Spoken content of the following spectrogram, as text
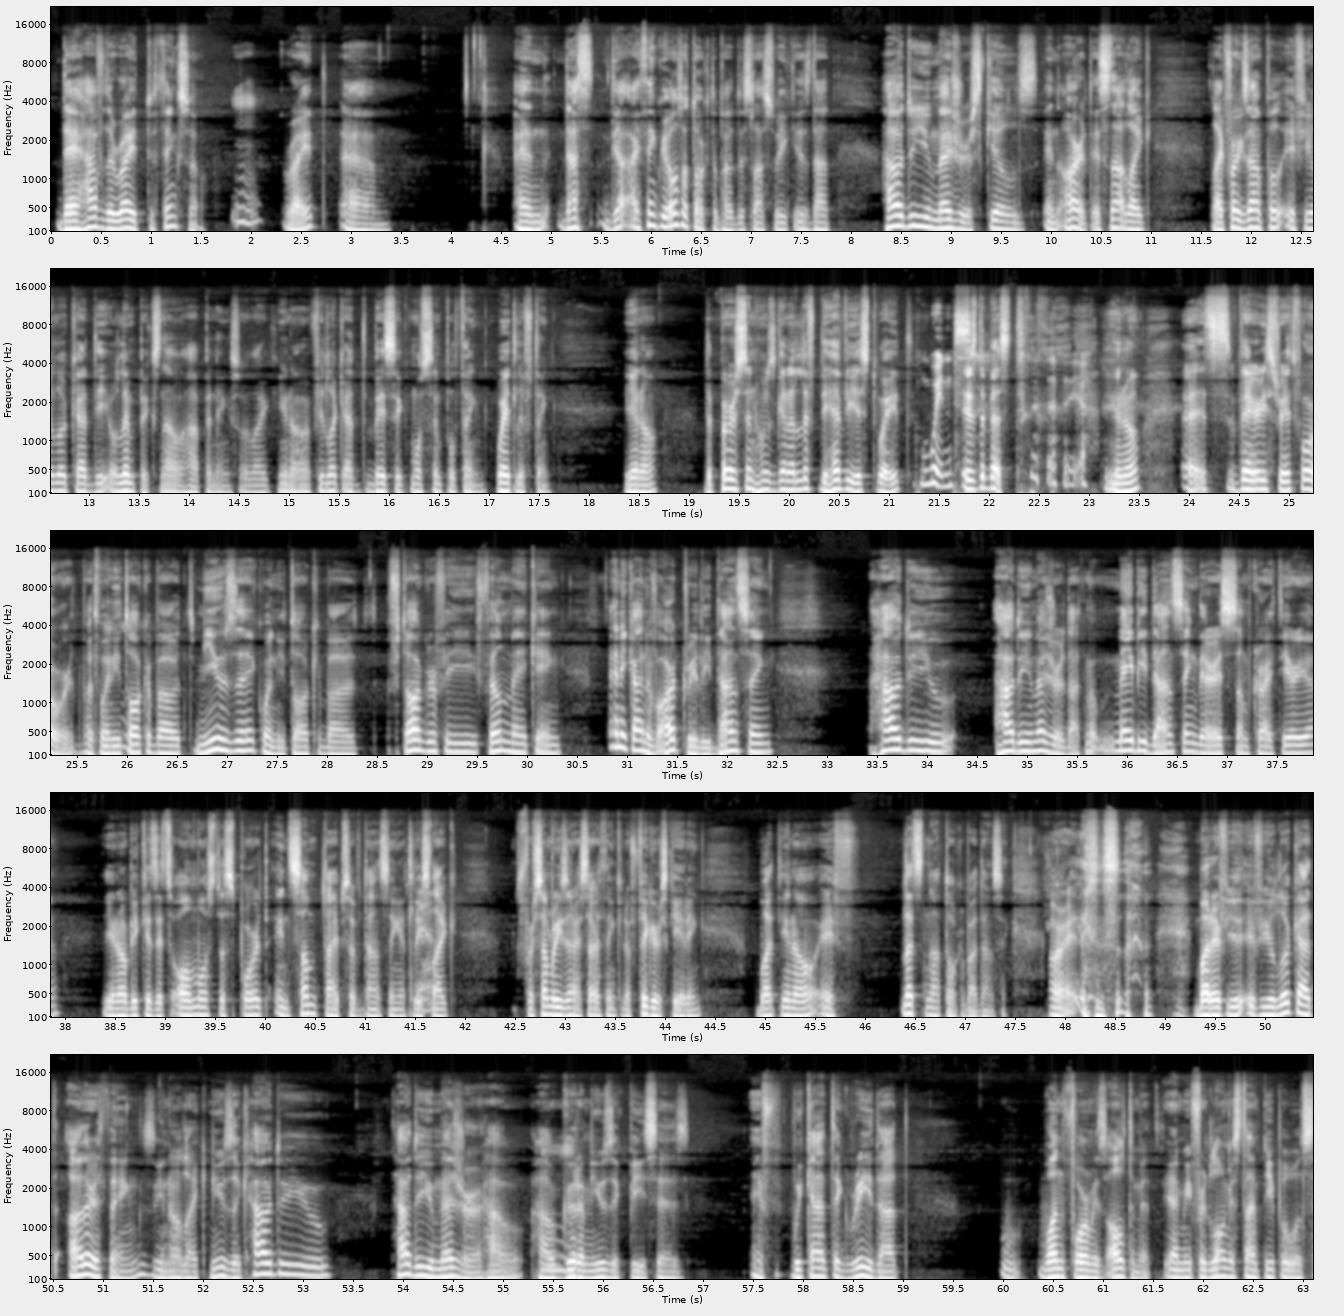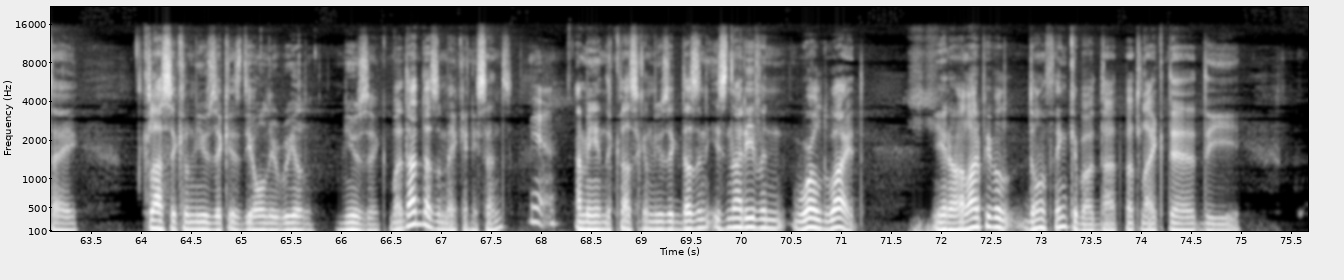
They have the right to think so mm. right? Um, and that's the, i think we also talked about this last week is that how do you measure skills in art? It's not like like for example if you look at the olympics now happening so like you know if you look at the basic most simple thing weightlifting you know the person who's going to lift the heaviest weight wins. is the best. Yeah. You know? Uh, it's very straightforward but when you Mhm. talk about music when you talk about photography filmmaking any kind of art really dancing how do you how do you measure that? Maybe dancing there is some criteria you know because it's almost a sport in some types of dancing at least Yeah. like for some reason i started thinking of figure skating but you know if let's not talk about dancing. All right. But if you if you look at other things you know like music how do you how do you measure how how Mm. good a music piece is if we can't agree that w- one form is ultimate? I mean for the longest time people will say classical music is the only real music but that doesn't make any sense. Yeah. I mean, the classical music doesn't is not even worldwide. You know, a lot of people don't think about that, but like the the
